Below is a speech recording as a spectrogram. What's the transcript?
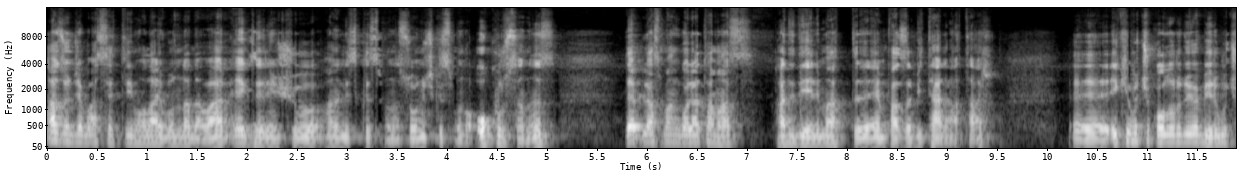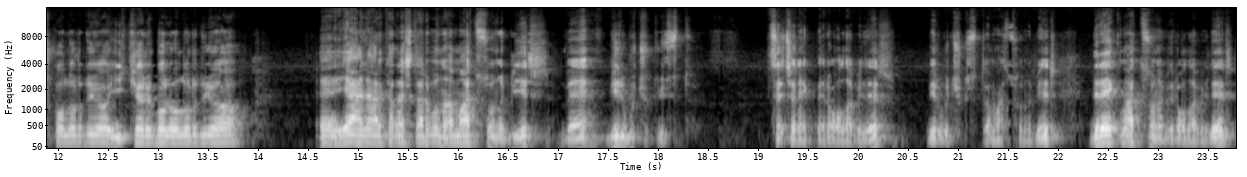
Az önce bahsettiğim olay bunda da var. Excel'in şu analiz kısmını, sonuç kısmını okursanız deplasman gol atamaz. Hadi diyelim attı en fazla bir tane atar. Ee, iki buçuk olur diyor, bir buçuk olur diyor, ilk yarı gol olur diyor. Ee, yani arkadaşlar buna maç sonu bir ve bir buçuk üst seçenekleri olabilir. Bir buçuk üst maç sonu bir. Direkt maç sonu bir olabilir.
